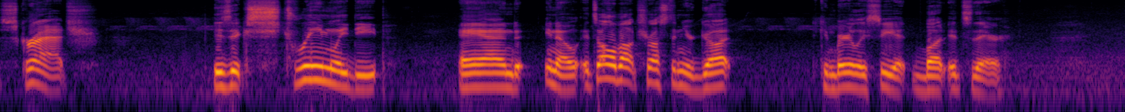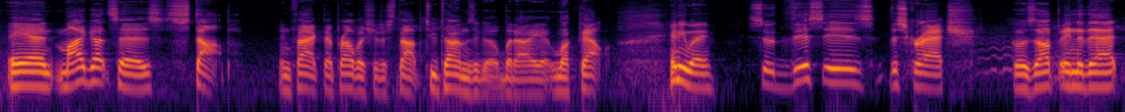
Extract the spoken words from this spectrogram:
scratch is extremely deep and you know, it's all about trusting your gut you can barely see it, but it's there. And my gut says stop. In fact, I probably should have stopped two times ago, but I lucked out. Anyway, so this is the scratch. Goes up into that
